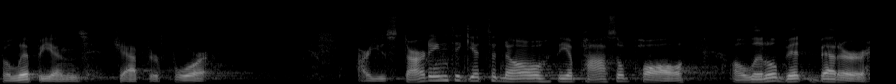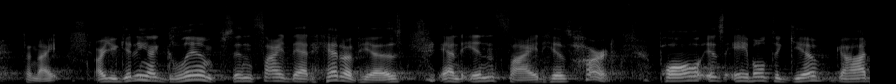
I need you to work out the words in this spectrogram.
Philippians chapter 4. Are you starting to get to know the Apostle Paul a little bit better tonight? Are you getting a glimpse inside that head of his and inside his heart? Paul is able to give God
